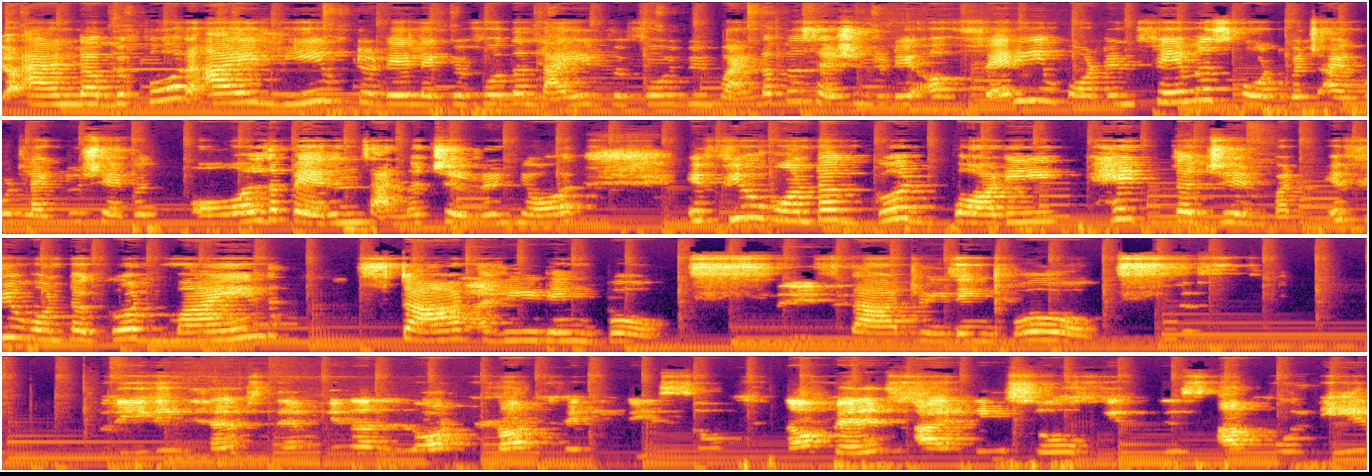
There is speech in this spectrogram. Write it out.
Yeah. and uh, before i leave today like before the live before we wind up the session today a very important famous quote which i would like to share with all the parents and the children here if you want a good body hit the gym but if you want a good mind start Mind. reading books start reading books This reading helps them in a lot, lot many ways. So now parents, I think so in this आपको ये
